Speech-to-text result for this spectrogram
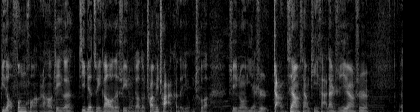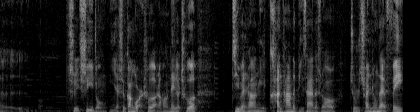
比较疯狂。然后这个级别最高的是一种叫做 Trophy Truck 的一种车，是一种也是长相像皮卡，但实际上是呃是是一种也是钢管车。然后那个车基本上你看它的比赛的时候，就是全程在飞。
